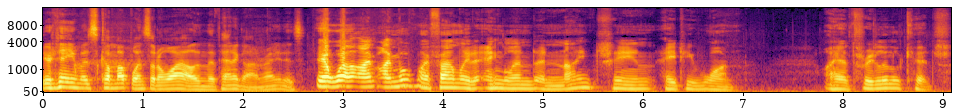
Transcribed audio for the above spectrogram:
Your name has come up once in a while in the Pentagon, right? Is Yeah, well, I, I moved my family to England in 1981. I had three little kids,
